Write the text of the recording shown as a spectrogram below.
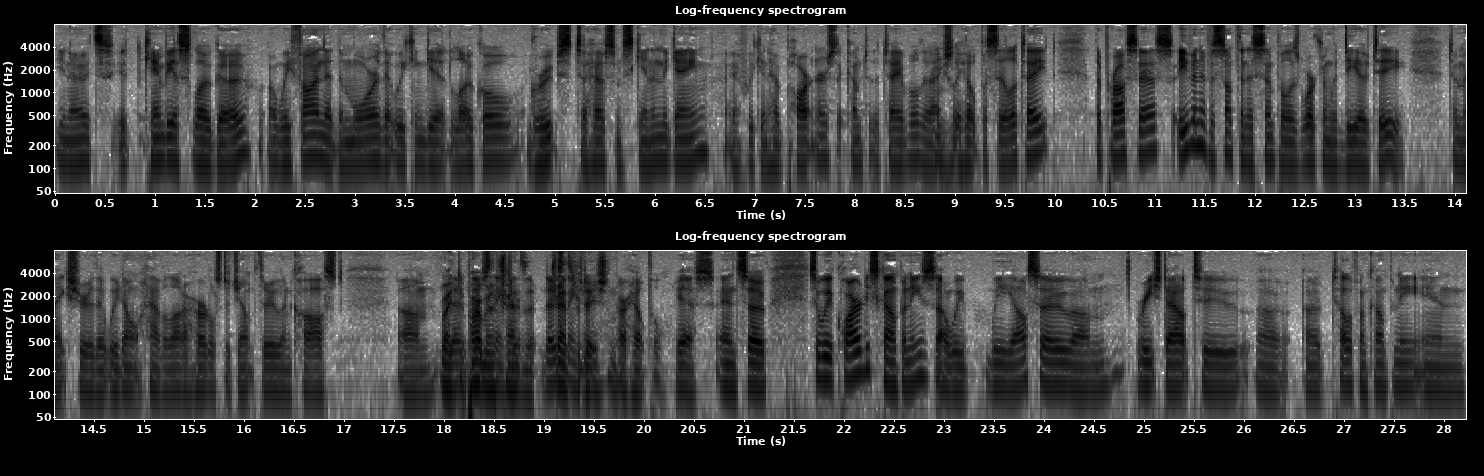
you know, it's it can be a slow go. Uh, we find that the more that we can get local groups to have some skin in the game, if we can have partners that come to the table that actually Mhm. help facilitate the process, even if it's something as simple as working with DOT to make sure that we don't have a lot of hurdles to jump through and cost. Um, Right, th- Department of are- Transit- are- Transportation. are, helpful. Yes, and so so we acquired these companies. Uh, we we also um, reached out to uh, a telephone company in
